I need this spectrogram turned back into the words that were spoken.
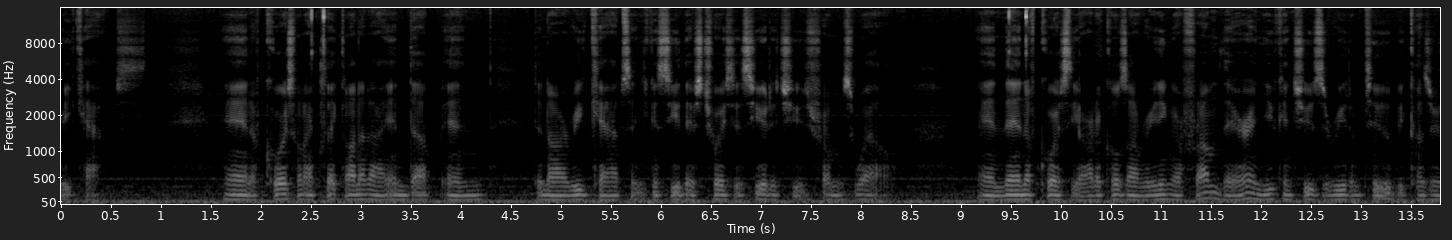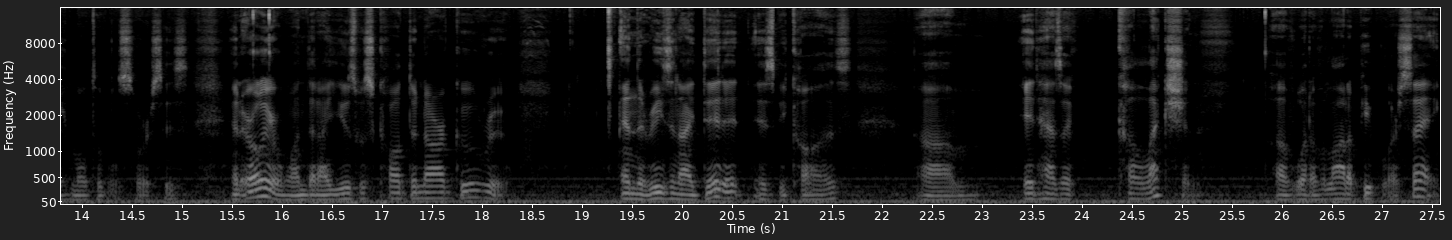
Recaps. And of course, when I click on it, I end up in Dinar Recaps, and you can see there's choices here to choose from as well. And then, of course, the articles I'm reading are from there, and you can choose to read them too because there's multiple sources. An earlier one that I used was called Dinar Guru. And the reason I did it is because um, it has a collection of what a lot of people are saying.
